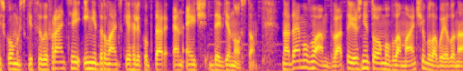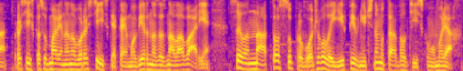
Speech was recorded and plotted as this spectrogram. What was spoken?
військово-морські сили Франції і нідерландський гелікоптер NH-90. Нагадаємо вам, два тижні тому в Ла-Манші була виявлена російська субмарина Новоросійська, яка ймовірно зазнала аварії. Сили НАТО супроводжували її в північному та Балтійському морях.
